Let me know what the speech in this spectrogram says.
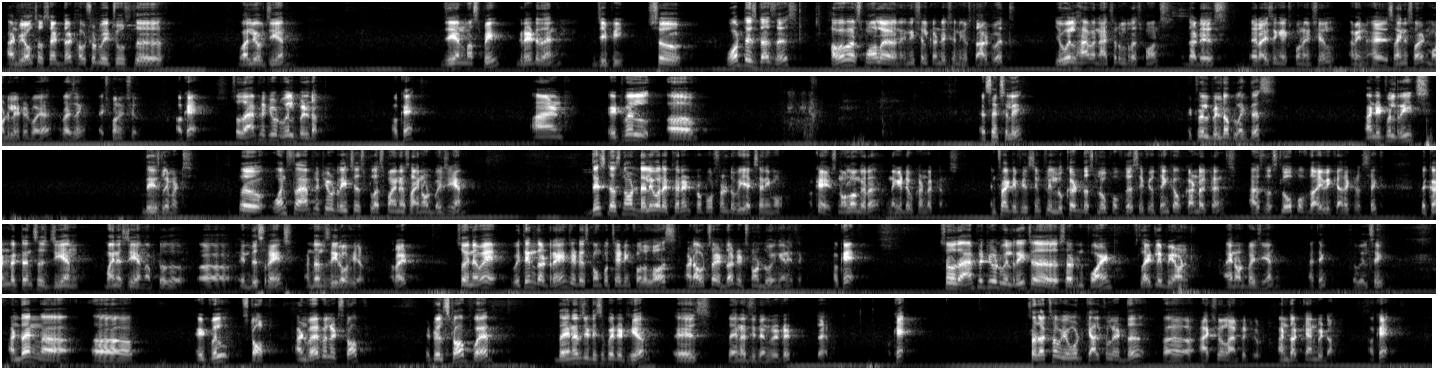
and we also said that how should we choose the value of Gn? Gn must be greater than Gp. So, what this does is however small an initial condition you start with, you will have a natural response that is a rising exponential I mean a sinusoid modulated by a rising exponential. Okay. So, the amplitude will build up okay. And it will uh, essentially it will build up like this and it will reach these limits. So, once the amplitude reaches plus minus I naught by G n, this does not deliver a current proportional to V x anymore, okay. it is no longer a negative conductance. In fact, if you simply look at the slope of this, if you think of conductance as the slope of the IV characteristic, the conductance is G n minus G n up to the, uh, in this range and then 0 here, right. So, in a way within that range it is compensating for the loss and outside that it is not doing anything. Okay. So, the amplitude will reach a certain point slightly beyond I naught by Gn I think. So, we will see and then uh, uh, it will stop and where will it stop? It will stop where the energy dissipated here is the energy generated there. Okay. So, that is how you would calculate the uh, actual amplitude and that can be done. Okay.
